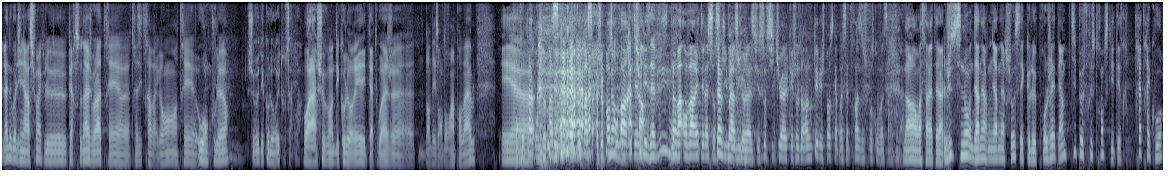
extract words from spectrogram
la nouvelle génération avec le personnage voilà très, euh, très extravagant, très haut en couleur. Cheveux décolorés, tout ça, quoi. Voilà, cheveux décolorés, des tatouages euh, dans des endroits improbables. Et, On peut euh, pas, on peut pas, ça- on peut pas ça. Je pense qu'on va ah, arrêter tu là. les as vus On va, on va arrêter là sur Stop, Ski Mask, là, sauf si tu as quelque chose à rajouter, mais je pense qu'après cette phrase, je pense qu'on va s'arrêter là. Non, non, on va s'arrêter là. Juste sinon, dernière, dernière chose, c'est que le projet était un petit peu frustrant parce qu'il était tr- très très court.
